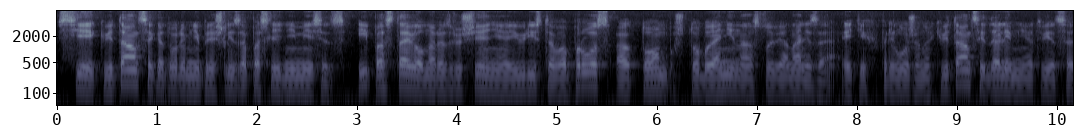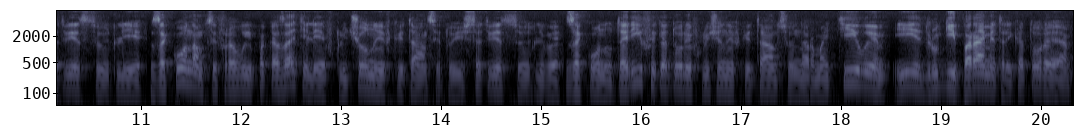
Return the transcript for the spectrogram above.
все квитанции, которые мне пришли за последний месяц и поставил на разрешение юриста вопрос о том, чтобы они на основе анализа этих приложенных квитанций дали мне ответ, соответствуют ли законам цифровые показатели, включенные в квитанции, то есть соответствуют ли закону тарифы, которые включены в квитанцию, нормативы и другие параметры, которые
